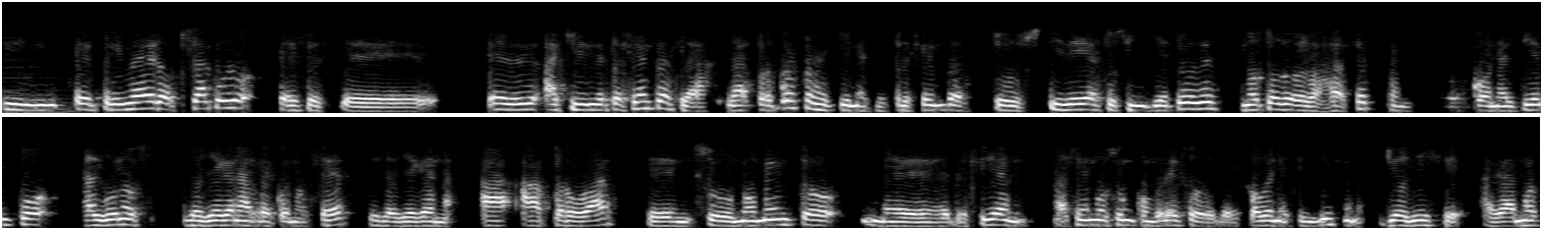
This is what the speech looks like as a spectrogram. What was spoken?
Y el primer obstáculo es este el, a quien le presentas la, las propuestas, a quienes le presentas tus ideas, tus inquietudes, no todos las aceptan. Con el tiempo, algunos lo llegan a reconocer y lo llegan a aprobar. En su momento me decían, hacemos un congreso de jóvenes indígenas. Yo dije, hagamos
